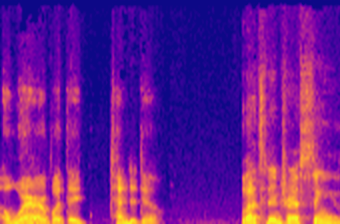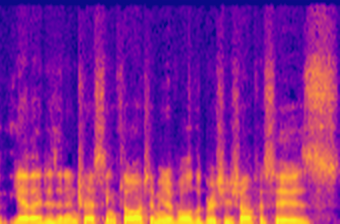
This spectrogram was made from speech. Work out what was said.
aware of what they tend to do. That's an interesting. Yeah, that is an interesting thought. I mean, of all the British officers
